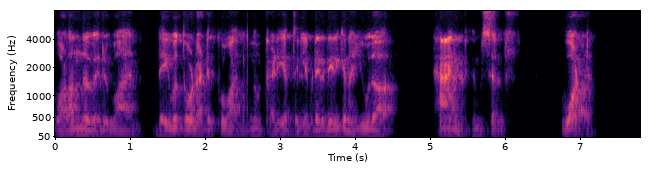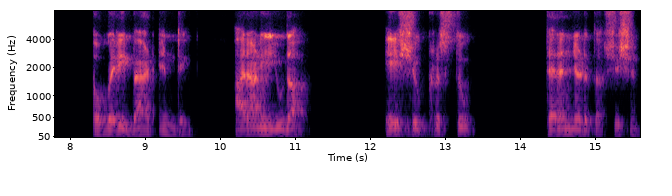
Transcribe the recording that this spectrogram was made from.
വളർന്നു വരുവാൻ ദൈവത്തോട് അടുക്കുവാൻ ഒന്നും കഴിയത്തില്ല. ഇവിടെ എഴുതിയിരിക്കുന്ന യൂത hanged himself what a very bad ending ആരാണ് ഈ യൂത? യേശു ക്രിസ്തു തെരഞ്ഞെടുത്ത ശിഷ്യൻ.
